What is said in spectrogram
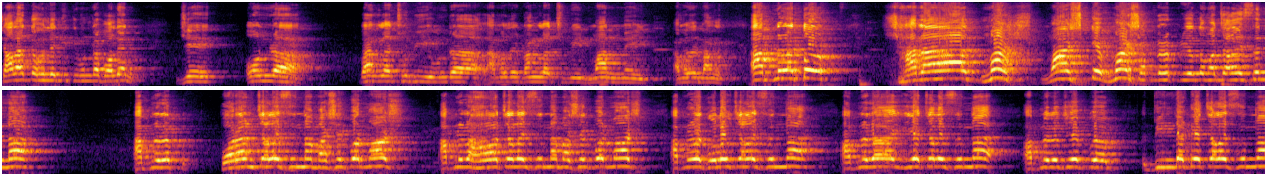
চালাতে হলে নীতিমন্ত্রা বলেন যে ওনরা বাংলা ছবি, ওনরা আমাদের বাংলা ছবির মান নেই, আমাদের বাংলা আপনারা তো সারা মাস, মাসকে মাস আপনারা প্রিয়তমা চালাইছেন না, আপনারা পরাণ চালাইছেন না মাসের পর মাস, আপনারা হাওয়া চালাইছেন না মাসের পর মাস, আপনারা গোলই চালাইছেন না, আপনারা ইয়ে চালাইছেন না, আপনারা যে দিনদাটিয়া চালাইছেন না।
